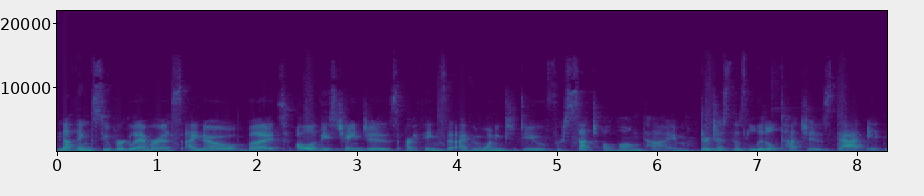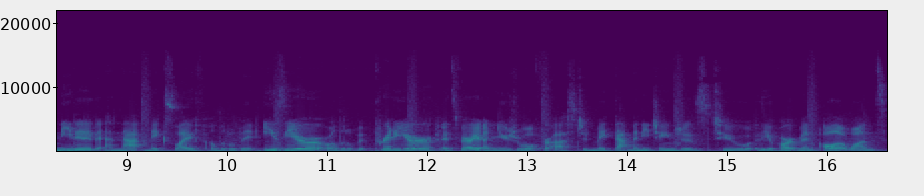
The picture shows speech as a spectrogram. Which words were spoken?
Nothing super glamorous, I know, but all of these changes are things that I've been wanting to do for such a long time. They're just those little touches that it needed and that makes life a little bit easier or a little bit prettier. It's very unusual for us to make that many changes to the apartment all at once,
